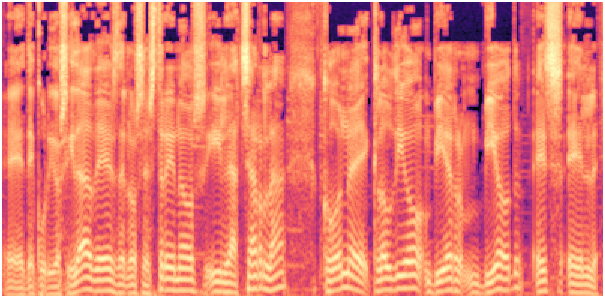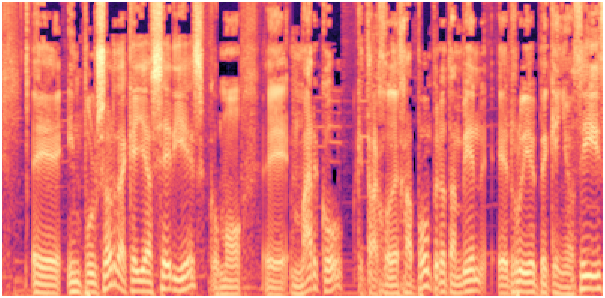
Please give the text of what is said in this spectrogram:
eh, de curiosidades, de los estrenos y la charla con Claudio Bier Biod, es el impulsor de aquellas series como Marco, que trajo de Japón, pero también Rui el Pequeño Cid,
